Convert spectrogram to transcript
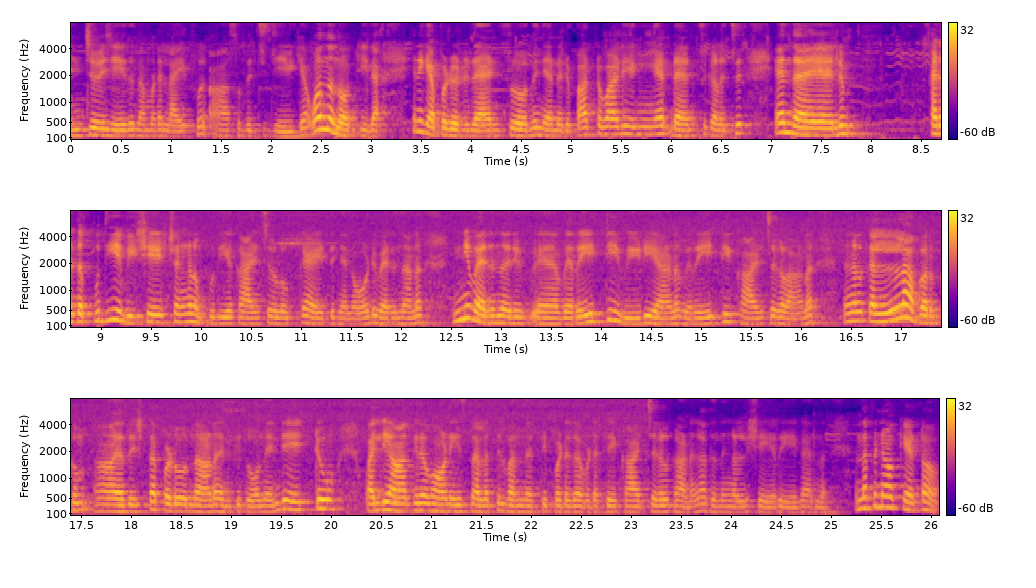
എൻജോയ് ചെയ്ത് നമ്മുടെ ലൈഫ് ആസ്വദിച്ച് ജീവിക്കാം. ഒന്നും നോക്കിയില്ല. എനിക്ക് അപ്പോഴും ഒരു ഡാൻസ് തോന്നി. ഞാനൊരു പാട്ടുപാടി എങ്ങനെ ഡാൻസ് കളിച്ച്. എന്തായാലും അടുത്ത പുതിയ വിശേഷങ്ങളും പുതിയ കാഴ്ചകളും ഒക്കെ ആയിട്ട് ഞാൻ ഓടി വരുന്നതാണ്. ഇനി വരുന്ന ഒരു വെറൈറ്റി വീഡിയോ ആണ് വെറൈറ്റി കാഴ്ചകളാണ്. നിങ്ങൾക്കെല്ലാവർക്കും അത് ഇഷ്ടപ്പെടുമെന്നാണ് എനിക്ക് തോന്നുന്നത്. എന്റെ ഏറ്റവും വലിയ ആഗ്രഹമാണ് ഈ സ്ഥലത്തിൽ വന്നെത്തിപ്പെടുക ഇവിടുത്തെ കാഴ്ചകൾ കാണുക അത് നിങ്ങൾ ഷെയർ ചെയ്യുക എന്ന്. എന്നാൽ പിന്നെ ഓക്കെ കേട്ടോ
